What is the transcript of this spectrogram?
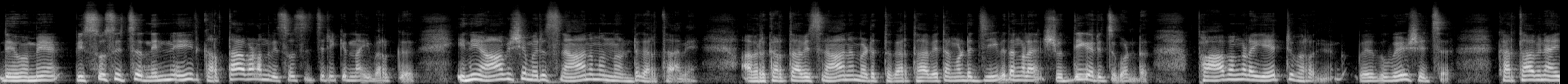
ദൈവമേ വിശ്വസിച്ച് നിന്നെ കർത്താവണം കർത്താവാണെന്ന് വിശ്വസിച്ചിരിക്കുന്ന ഇവർക്ക് ഇനി ആവശ്യം ഒരു സ്നാനമെന്നുണ്ട് കർത്താവെ. അവർ കർത്താവെ സ്നാനമെടുത്ത് കർത്താവെ തങ്ങളുടെ ജീവിതങ്ങളെ ശുദ്ധീകരിച്ചുകൊണ്ട് പാപങ്ങളെ ഏറ്റുപറഞ്ഞ് ഉപേക്ഷിച്ച് കർത്താവിനായി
